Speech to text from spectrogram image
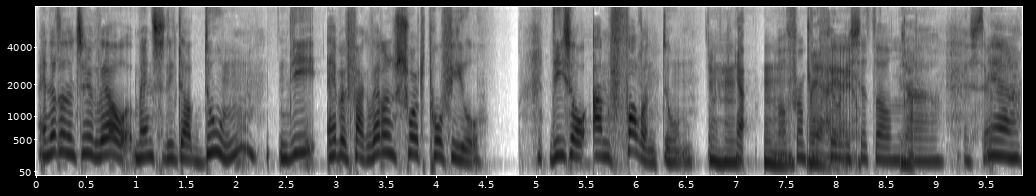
En dat er natuurlijk wel mensen die dat doen, die hebben vaak wel een soort profiel. Die zo aanvallend doen. Mm Ja. Mhm. Wat voor een profiel is dat dan, uh, Esther? Ja.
